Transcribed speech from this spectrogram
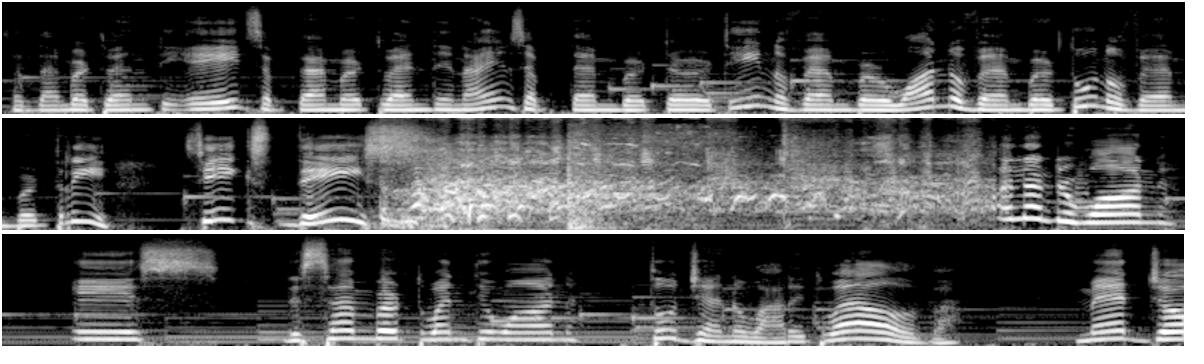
September 28, September 29, September 30, November 1, November 2, November 3. Six days! Another one is December 21 to January 12. Medyo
